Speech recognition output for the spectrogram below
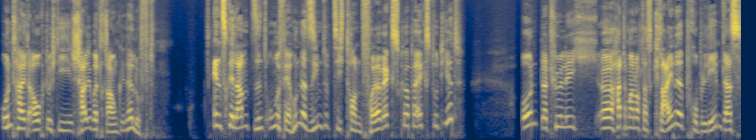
und halt auch durch die Schallübertragung in der Luft. Insgesamt sind ungefähr 177 Tonnen Feuerwerkskörper explodiert. Und natürlich äh, hatte man noch das kleine Problem, dass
